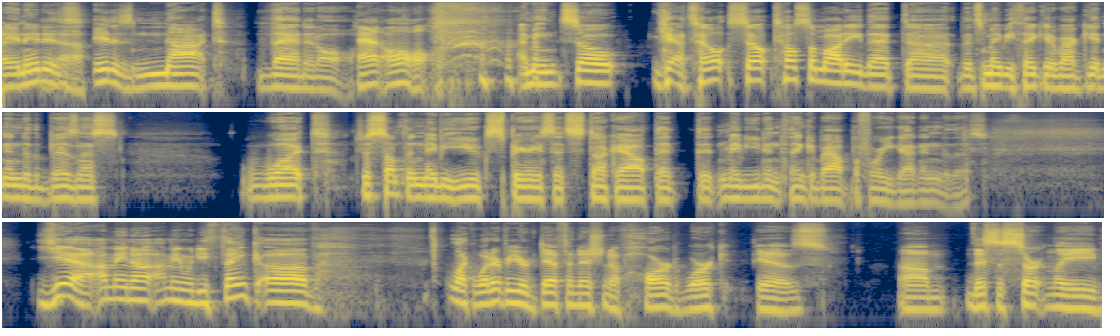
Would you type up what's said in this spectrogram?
man. and it is Yeah. it is not that at all. at all. I mean, so yeah, tell tell tell somebody that uh, that's maybe thinking about getting into the business what just something maybe you experienced that stuck out that that maybe you didn't think about before you got into this. Yeah, I mean, uh, I mean, when you think of like whatever your definition of hard work is, um, this is certainly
